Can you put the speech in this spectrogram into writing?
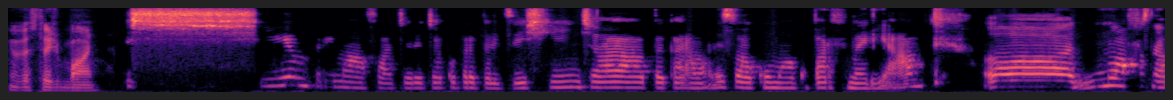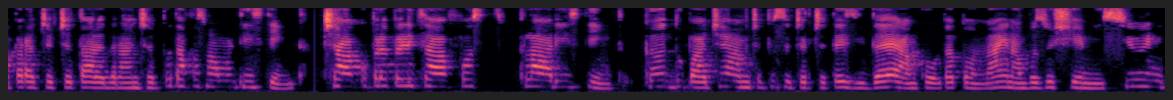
investești bani? Și în prima afacere, cea cu prepeliței, și în cea pe care am ales-o acum cu parfumeria, uh, nu a fost neapărat cercetare de la început, a fost mai mult instinct. Cea cu prepelița a fost clar instinct, că după aceea am început să cercetez ideea, am căutat online, am văzut și emisiuni,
